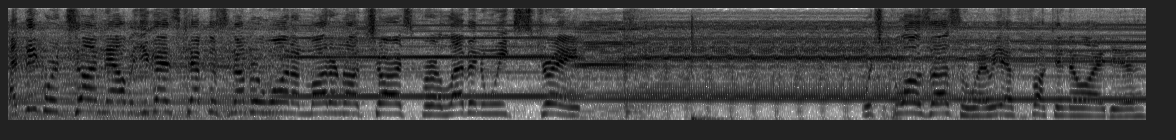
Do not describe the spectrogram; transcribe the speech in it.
I think we're done now, but you guys kept us number one on modern rock charts for 11 weeks straight, which blows us away. We have fucking no idea.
